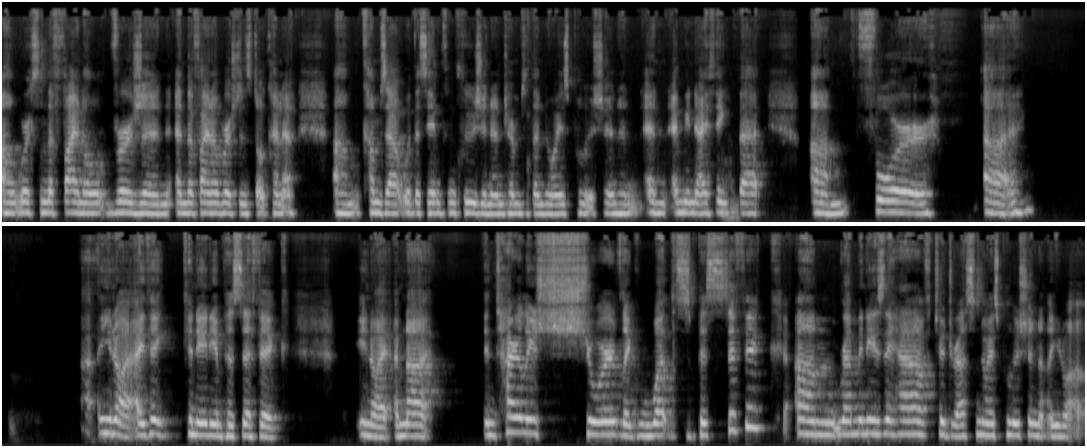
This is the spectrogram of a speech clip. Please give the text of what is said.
uh, works on the final version. And the final version still kind of um, comes out with the same conclusion in terms of the noise pollution. And, and I mean, I think mm-hmm. that um, for, uh, you know, I think Canadian Pacific, you know, I, I'm not entirely sure like what specific um, remedies they have to address noise pollution you know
